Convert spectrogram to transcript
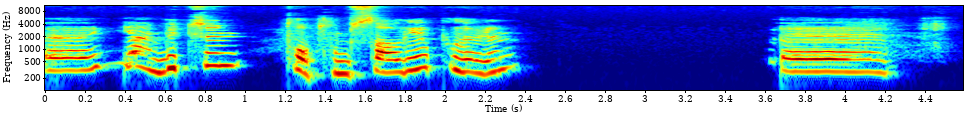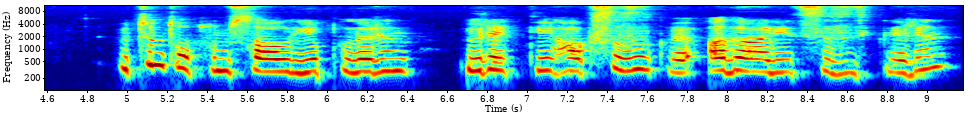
e, yani bütün toplumsal yapıların e, bütün toplumsal yapıların ürettiği haksızlık ve adaletsizliklerin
